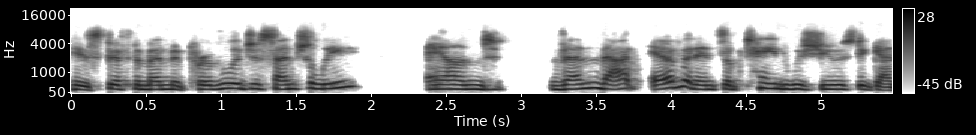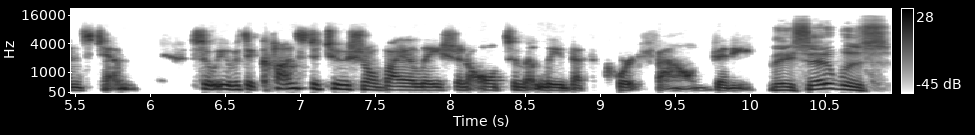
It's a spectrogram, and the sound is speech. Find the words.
his Fifth Amendment privilege, essentially. And then that evidence obtained was used against him. So it was a constitutional violation ultimately that the court found, Vinnie. They said it was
